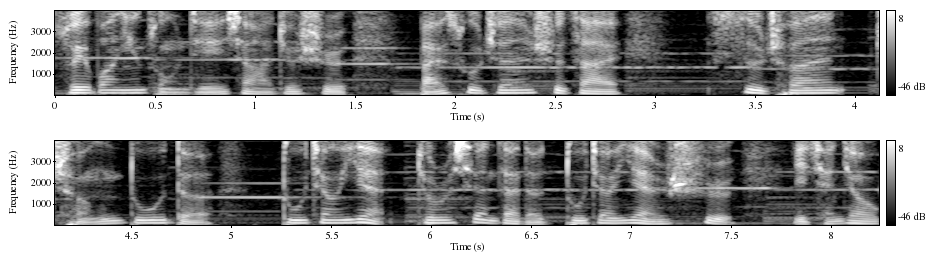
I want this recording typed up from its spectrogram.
所以帮您总结一下，就是白素贞是在四川成都的。都江堰就是现在的都江堰市，以前叫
